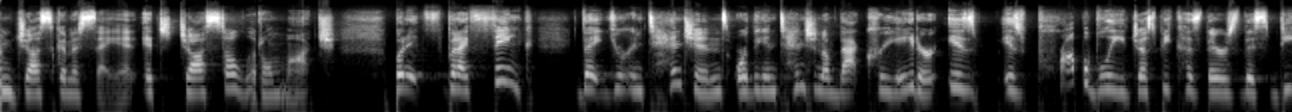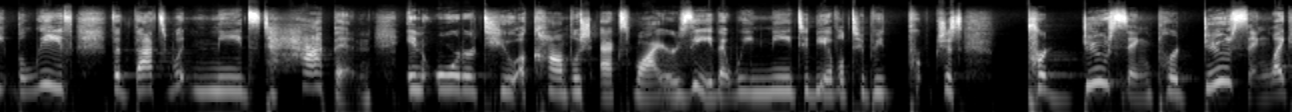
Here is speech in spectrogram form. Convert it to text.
I'm just going to say it. It's just a little much. But it's but I think that your intentions or the intention of that creator is is probably just because there's this deep belief that that's what needs to happen in order to accomplish X, Y, or Z. That we need to be able to be pr- just producing producing like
